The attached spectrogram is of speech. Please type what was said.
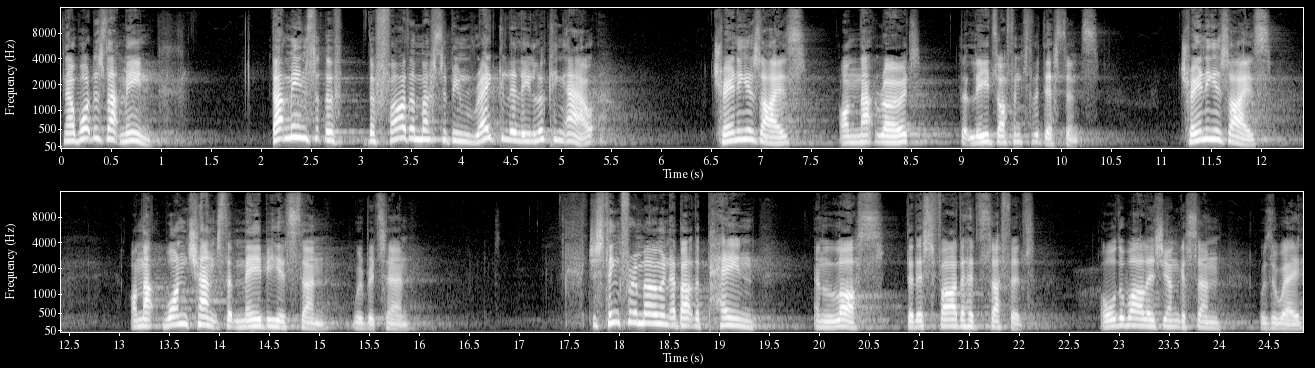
Now, what does that mean? That means that the, the father must have been regularly looking out, training his eyes on that road that leads off into the distance, training his eyes on that one chance that maybe his son would return. Just think for a moment about the pain and loss that his father had suffered, all the while his younger son was away.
